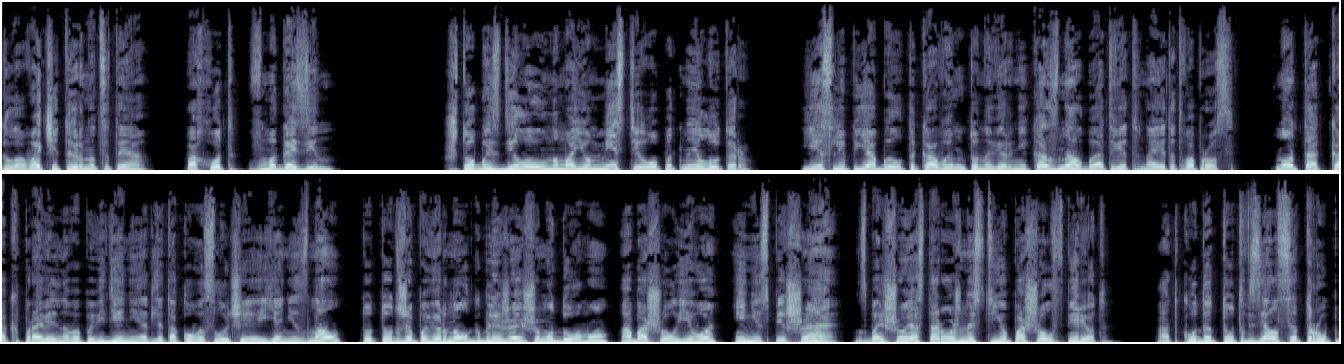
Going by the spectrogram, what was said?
Глава 14. Поход в магазин. Что бы сделал на моем месте опытный лутер? Если б я был таковым, то наверняка знал бы ответ на этот вопрос. Но так как правильного поведения для такого случая я не знал, то тут же повернул к ближайшему дому, обошел его и не спеша, с большой осторожностью пошел вперед. Откуда тут взялся труп?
